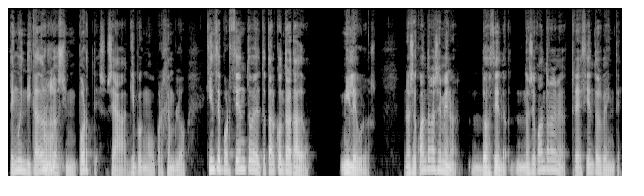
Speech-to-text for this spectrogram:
tengo indicados los importes. O sea, aquí pongo, por ejemplo, 15% del total contratado, 1.000 euros. No sé cuánto, no sé menos, 200. No sé cuánto, no sé menos, 320.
